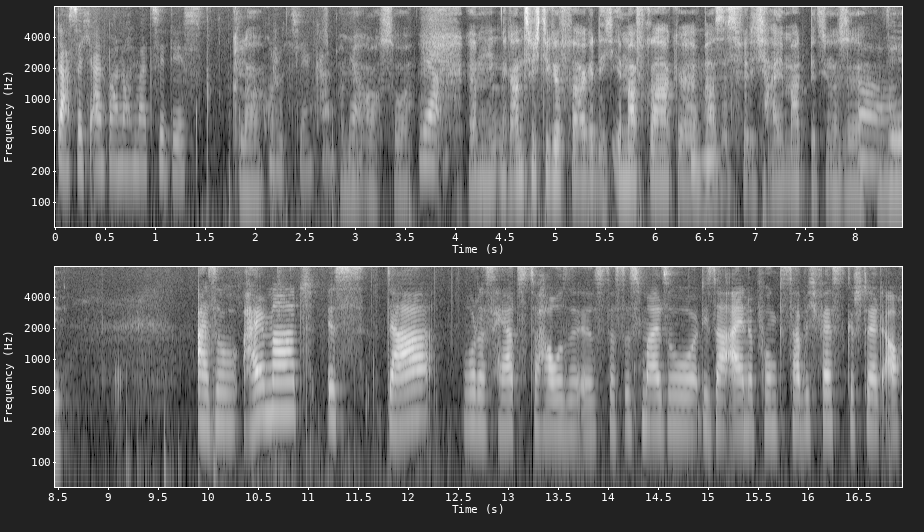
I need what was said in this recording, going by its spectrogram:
dass ich einfach nochmal CDs Klar, produzieren kann. Das ist bei ja. mir auch so. Ja. Ähm, eine ganz wichtige Frage, die ich immer frage, äh, mhm. was ist für dich Heimat, beziehungsweise oh. wo? Also Heimat ist da, wo das Herz zu Hause ist. Das ist mal so dieser eine Punkt. Das habe ich festgestellt, auch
